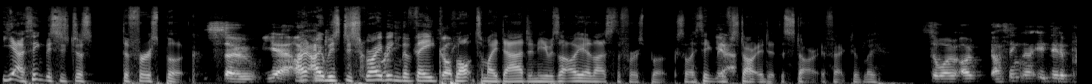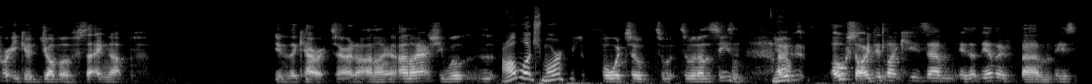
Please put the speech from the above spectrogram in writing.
yeah, I think this is just the first book. So yeah, I, I, think was describing the vague job. plot to my dad, and he was like, "Oh yeah, that's the first book." So I think they've Yeah. started at the start, effectively. So I, I, I think that it did a pretty good job of setting up, you know, the character, and, I- and I and I actually will I'll watch more. forward to to, to another season. I mean, also, I did like his um, is that the other um, his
